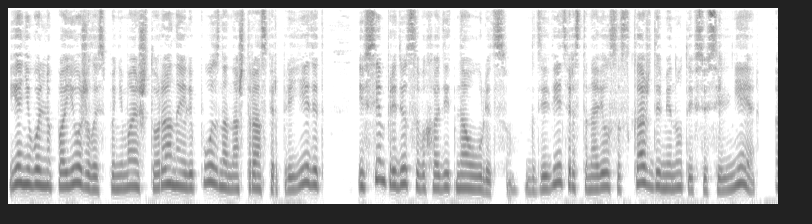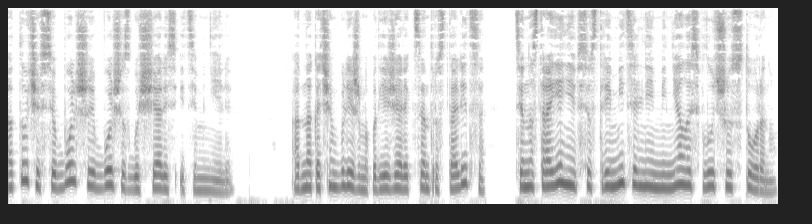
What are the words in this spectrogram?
Я невольно поежилась, понимая, что рано или поздно наш трансфер приедет, и всем придется выходить на улицу, где ветер становился с каждой минутой все сильнее, а тучи все больше и больше сгущались и темнели. Однако чем ближе мы подъезжали к центру столицы, тем настроение все стремительнее менялось в лучшую сторону.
